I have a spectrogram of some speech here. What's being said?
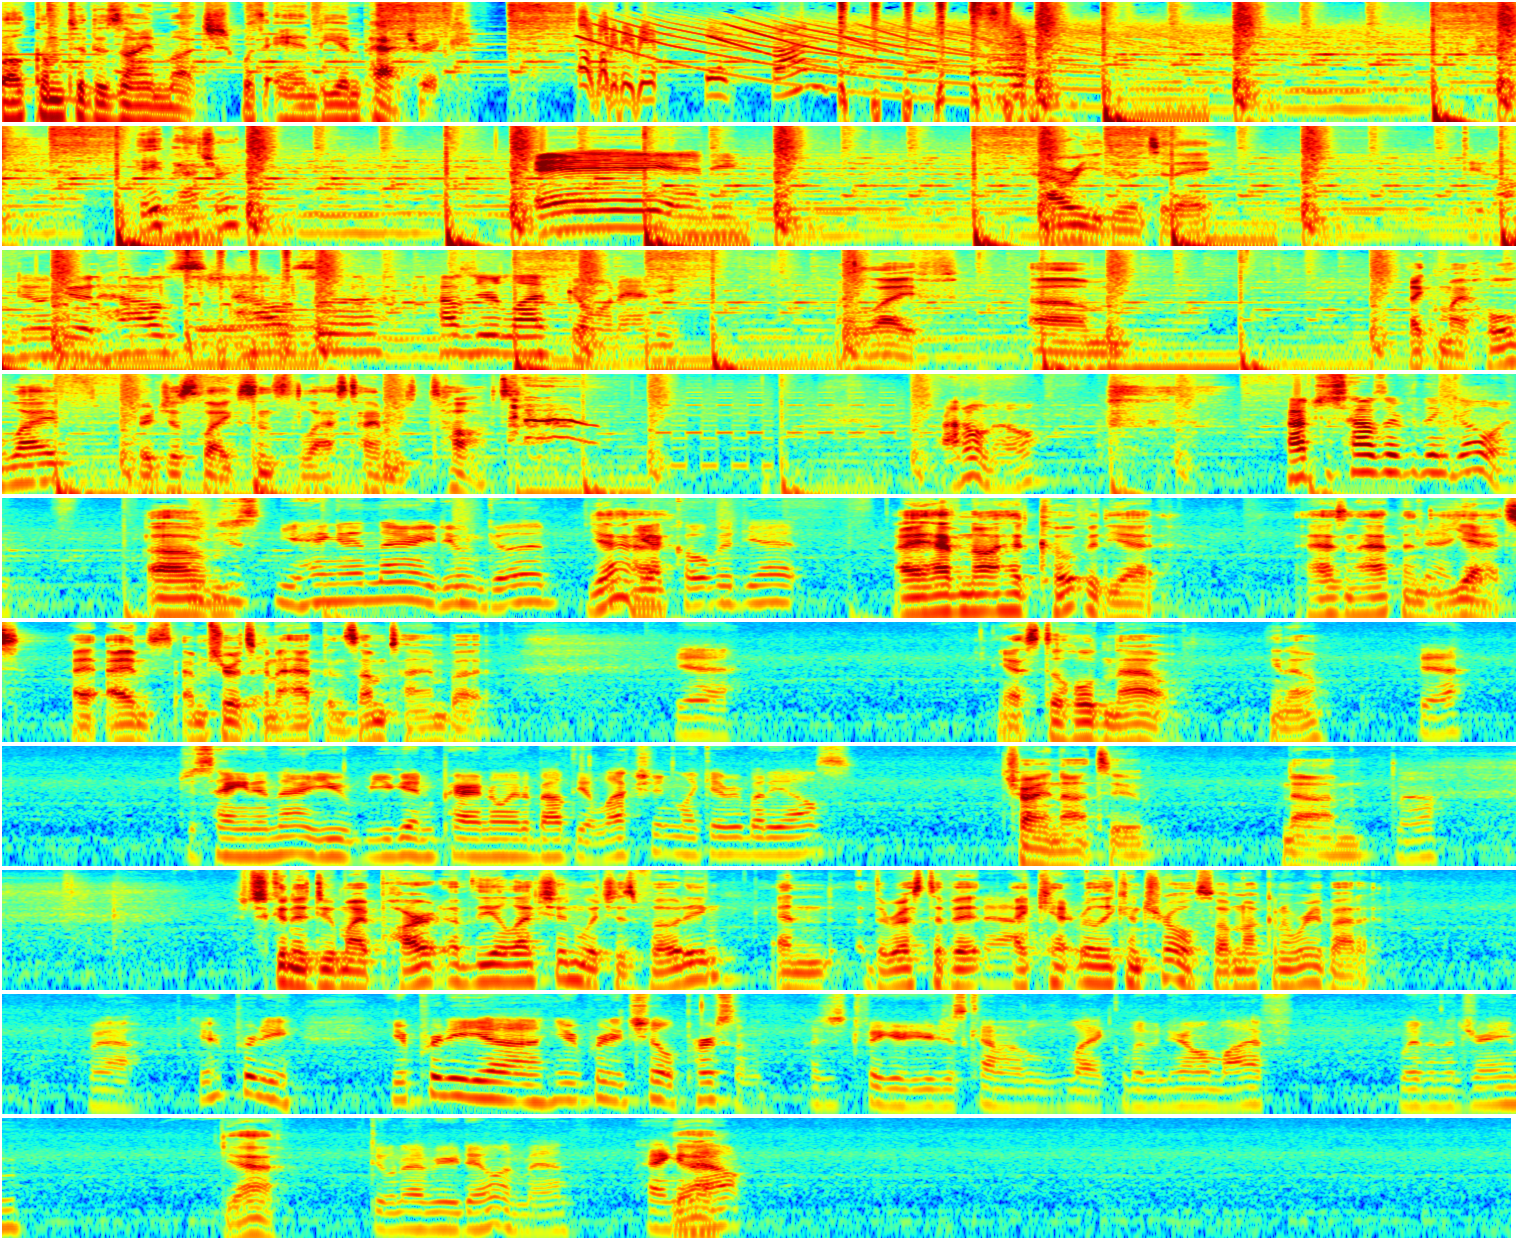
Welcome to Design Much with Andy and Patrick. It's fun time. Hey, Patrick. Hey, Andy. How are you doing today? Dude, I'm doing good. How's how's uh how's your life going, Andy? My life. Um, like my whole life, or just like since the last time we talked? I don't know. How just how's everything going? Um, you just you hanging in there? You doing good? yeah. You got COVID yet? I have not had COVID yet. It hasn't happened Okay, yet. I, I'm I'm sure it's gonna happen sometime, but Yeah. yeah, still holding out. You know. Yeah. Just hanging in there. You you getting paranoid about the election like everybody else? Trying not to. No, I'm No. Just gonna do my part of the election, which is voting, and the rest of it Yeah. I can't really control, so I'm not gonna worry about it. Yeah. You're pretty you're pretty uh you're a pretty chill person. I just figure you're just kind of like living your own life, living the dream, Yeah. doing whatever you're doing, man. Hanging Yeah. out.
